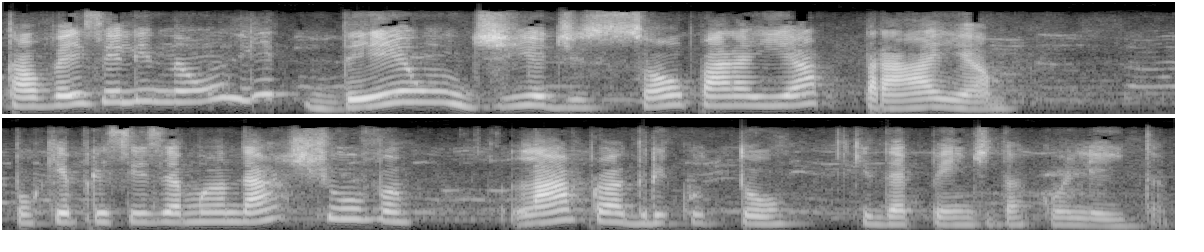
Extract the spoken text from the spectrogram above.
Talvez ele não lhe dê um dia de sol para ir à praia, porque precisa mandar chuva lá para o agricultor que depende da colheita.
